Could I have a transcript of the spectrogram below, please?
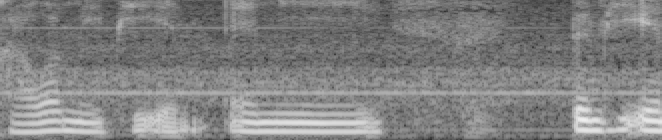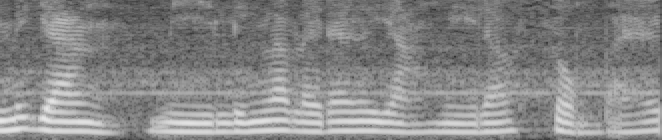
เขาว่ามี PN เอมี เป็น PN หรือยัง มีลิงก์รับรายได้หรือยัง มีแล้วส่งไปให้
